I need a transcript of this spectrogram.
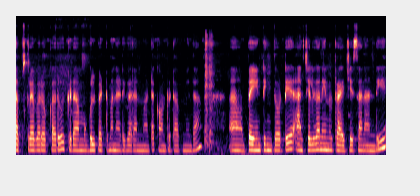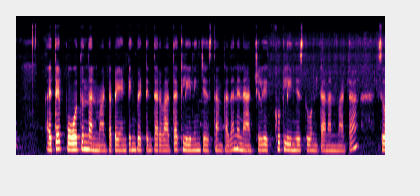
సబ్స్క్రైబర్ ఒకరు ఇక్కడ ముగ్గులు పెట్టమని అడిగారు అనమాట కౌంటర్ టాప్ మీద. పెయింటింగ్ తోటి. యాక్చువల్గా నేను ట్రై చేశానండి. అయితే పోతుందనమాట పెయింటింగ్ పెట్టిన తర్వాత క్లీనింగ్ చేస్తాం కదా నేను యాక్చువల్గా ఎక్కువ క్లీన్ చేస్తూ ఉంటానన్నమాట. సో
